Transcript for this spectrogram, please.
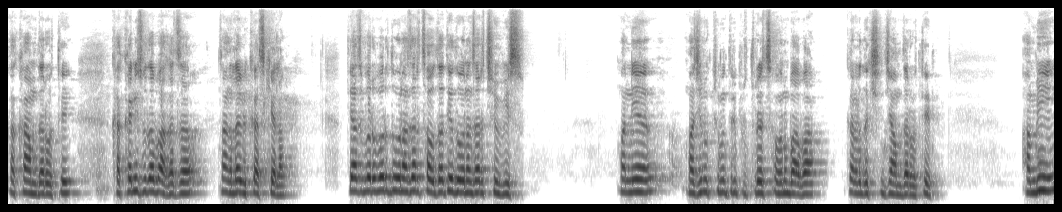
काका आमदार होते. काकांनी सुद्धा भागाचा चांगला विकास केला. त्याचबरोबर दोन हजार चौदा ते दोन हजार चोवीस मान्य माजी मुख्यमंत्री पृथ्वीराज चव्हाण बाबा कराड दक्षिणचे आमदार होते. आम्ही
